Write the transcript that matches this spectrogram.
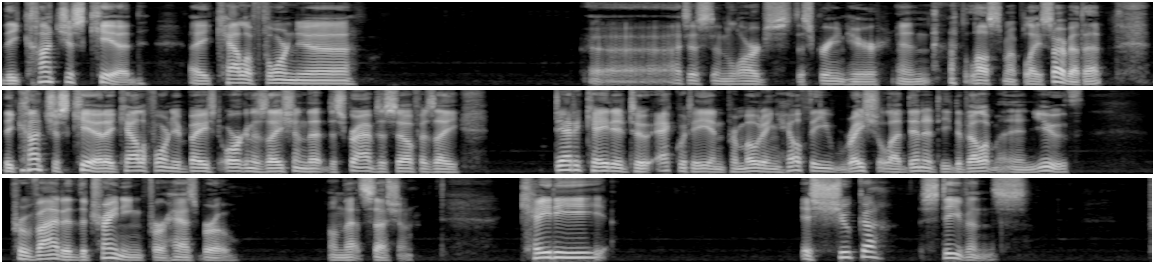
The Conscious Kid, a California uh, I just enlarged the screen here and lost my place. Sorry about that. The Conscious Kid, a California based organization that describes itself as a dedicated to equity and promoting healthy racial identity development in youth, provided the training for Hasbro on that session. Katie Ishuka Stephens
